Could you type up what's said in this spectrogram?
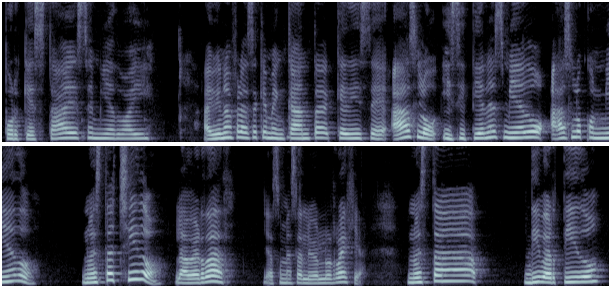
porque está ese miedo ahí. Hay una frase que me encanta que dice, hazlo y si tienes miedo, hazlo con miedo. No está chido, la verdad. Ya se me salió lo regia. No está divertido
